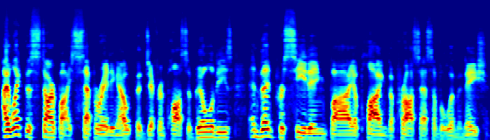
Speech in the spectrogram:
I like to start by separating out the different possibilities and then proceeding by applying the process of elimination.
